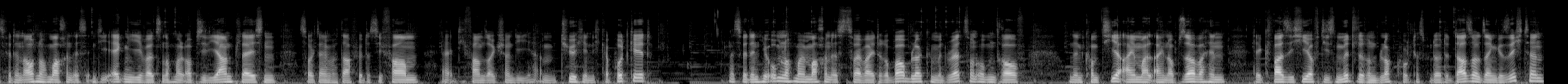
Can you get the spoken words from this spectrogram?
Was wir dann auch noch machen, ist in die Ecken jeweils nochmal Obsidian placen. Sorgt einfach dafür, dass die Farm, äh, die Farm sage ich schon, die ähm, Tür hier nicht kaputt geht. Was wir dann hier oben nochmal machen, ist zwei weitere Baublöcke mit Redstone oben drauf. Und dann kommt hier einmal ein Observer hin, der quasi hier auf diesen mittleren Block guckt. Das bedeutet, da soll sein Gesicht hin.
